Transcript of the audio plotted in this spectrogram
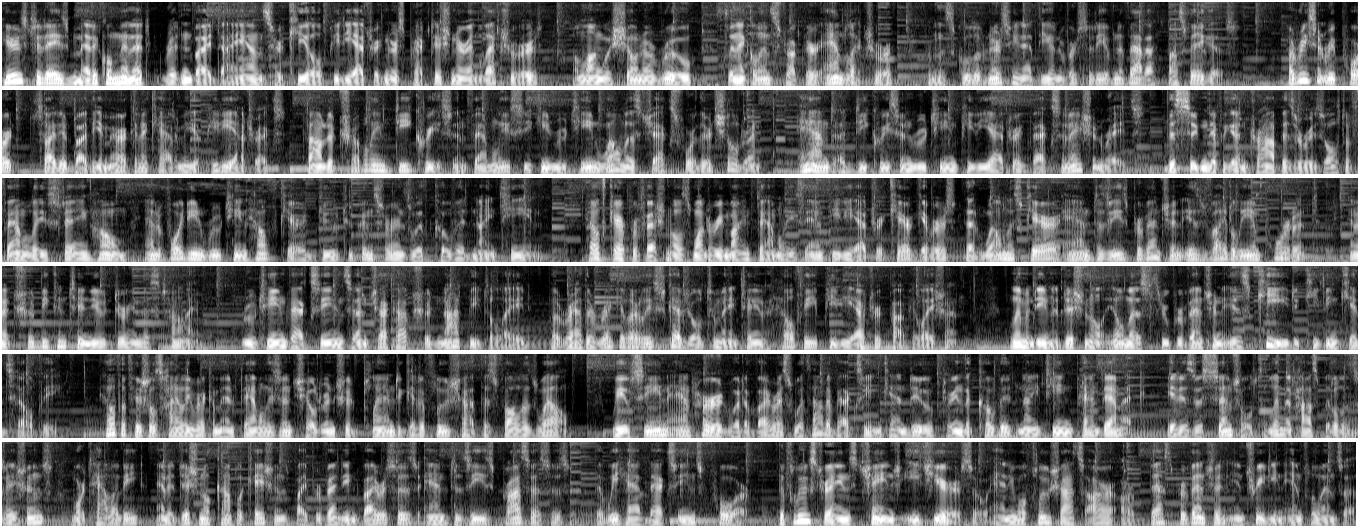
Here's today's Medical Minute, written by Diane Serkeel, pediatric nurse practitioner and lecturer, along with Shona Rue, clinical instructor and lecturer from the School of Nursing at the University of Nevada, Las Vegas. A recent report cited by the American Academy of Pediatrics found a troubling decrease in families seeking routine wellness checks for their children and a decrease in routine pediatric vaccination rates. This significant drop is a result of families staying home and avoiding routine health care due to concerns with COVID 19. Healthcare professionals want to remind families and pediatric caregivers that wellness care and disease prevention is vitally important and it should be continued during this time. Routine vaccines and checkups should not be delayed, but rather regularly scheduled to maintain a healthy pediatric population. Limiting additional illness through prevention is key to keeping kids healthy. Health officials highly recommend families and children should plan to get a flu shot this fall as well. We have seen and heard what a virus without a vaccine can do during the COVID 19 pandemic. It is essential to limit hospitalizations, mortality, and additional complications by preventing viruses and disease processes that we have vaccines for. The flu strains change each year, so annual flu shots are our best prevention in treating influenza.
